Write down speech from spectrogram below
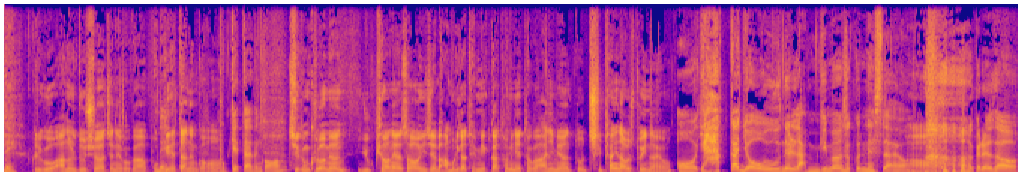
네. 그리고 아놀드 슈와제네거가 복귀했다는 거. 복귀했다는 거. 지금 그러면 6편에서 이제 마무리가 됩니까? 터미네이터가 아니면 또 7편이 나올 수도 있나요? 어, 약간 여운을 남기면서 끝냈어요. 아. 그래서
